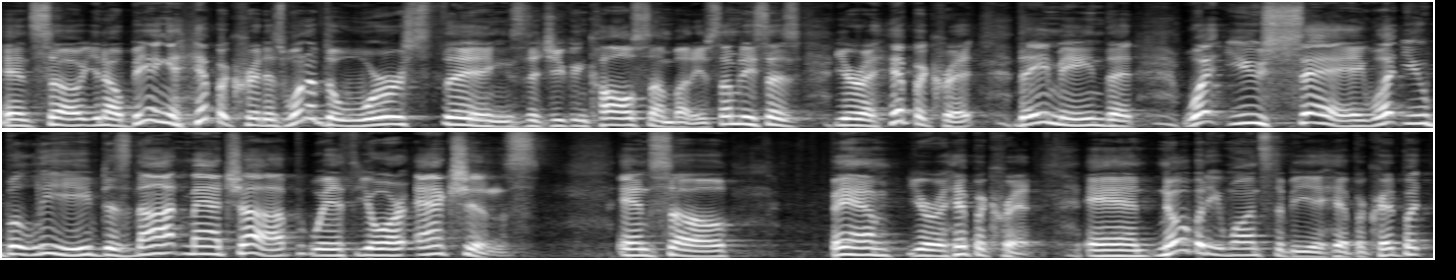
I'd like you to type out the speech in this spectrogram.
And so, you know, being a hypocrite is one of the worst things that you can call somebody. If somebody says you're a hypocrite, they mean that what you say, what you believe, does not match up with your actions. And so, bam, you're a hypocrite. And nobody wants to be a hypocrite, but,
